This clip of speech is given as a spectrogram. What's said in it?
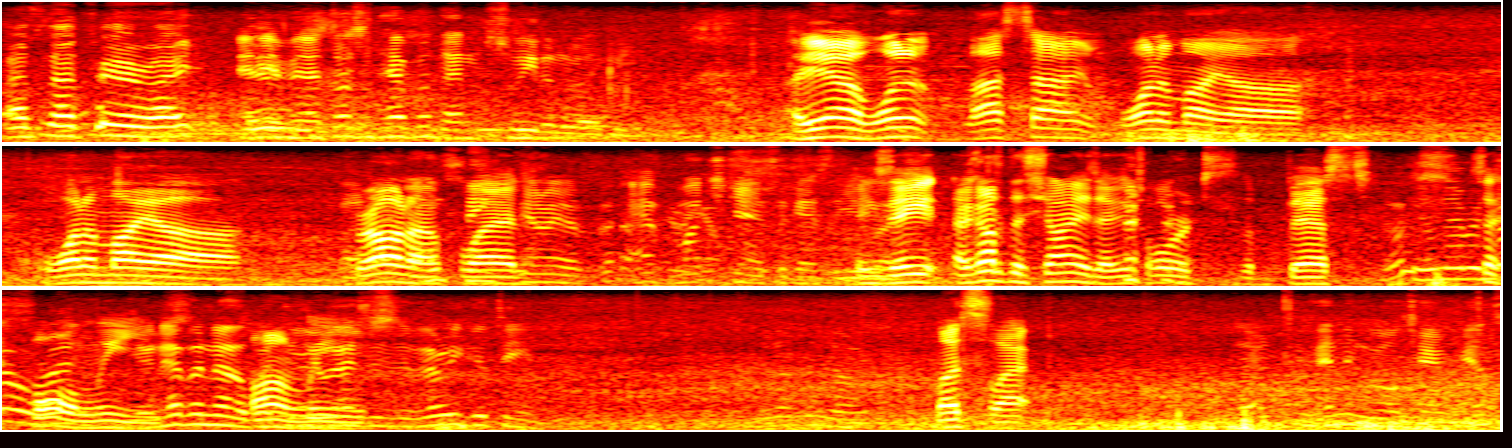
That's not fair, right? And if that doesn't happen, then Sweden will be. Uh, yeah, one last time, one of my uh, one of my uh, But Groudon I don't think fled. have, have much chance against the US. I got the shiny Exeggutor. It's the best. You never It's like know, fallen right? leaves. You never know, but Fallen the US leaves. is a very good team. You never know. Mud slap. They're defending world champions.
